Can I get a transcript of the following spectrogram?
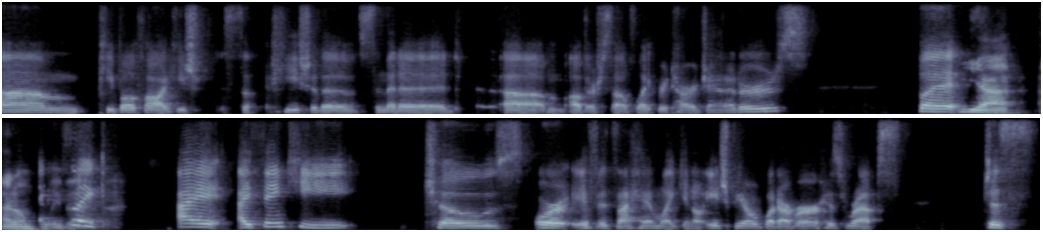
um people thought he should he should have submitted um other stuff like retired janitors but yeah i don't believe it's that. like i i think he chose or if it's not him like you know hbo or whatever his reps just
